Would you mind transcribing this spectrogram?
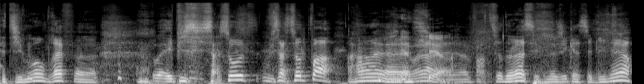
bâtiments bref euh, ouais, et puis si ça saute ou ça saute pas hein, euh, voilà, sûr. à partir de là c'est une logique assez binaire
